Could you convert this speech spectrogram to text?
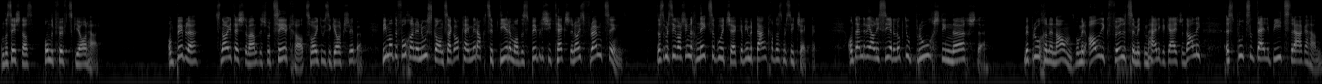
Und das ist das 150 Jahre her. Und die Bibel, das Neue Testament, ist vor ca. 2000 Jahren geschrieben. Wie wir davon können ausgehen und sagen, okay, wir akzeptieren mal, dass biblische Texte uns fremd sind. Dass wir sie wahrscheinlich nicht so gut checken, wie wir denken, dass wir sie checken. Und dann realisieren, schau, du brauchst deinen Nächsten. Wir brauchen einander, wo wir alle gefüllt sind mit dem Heiligen Geist und alle ein Putzelteil beizutragen haben.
